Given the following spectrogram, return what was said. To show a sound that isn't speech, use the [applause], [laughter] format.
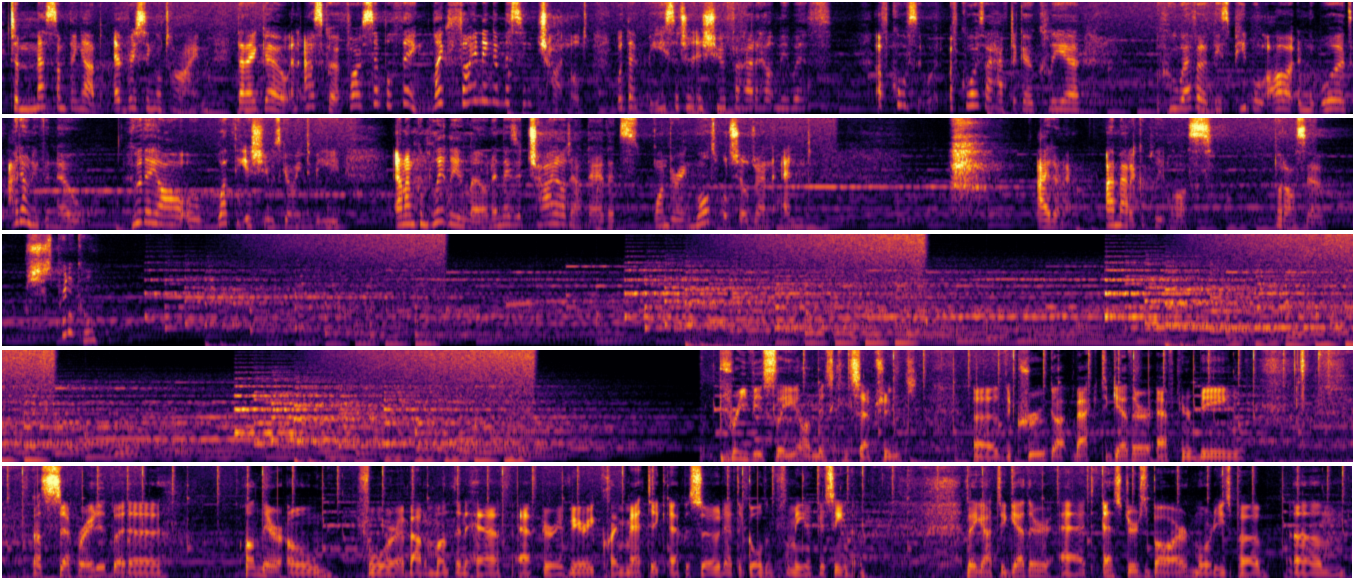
to mess something up every single time that I go and ask her for a simple thing, like finding a missing child? Would that be such an issue for her to help me with? Of course it would. Of course I have to go clear whoever these people are in the woods. I don't even know who they are or what the issue is going to be and I'm completely alone, and there's a child out there that's wandering multiple children, and [sighs] I don't know. I'm at a complete loss. But also, she's pretty cool. Previously on Misconceptions, uh, the crew got back together after being not separated, but uh, on their own for about a month and a half after a very climactic episode at the Golden Flamingo Casino. They got together at Esther's Bar, Morty's Pub, um,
